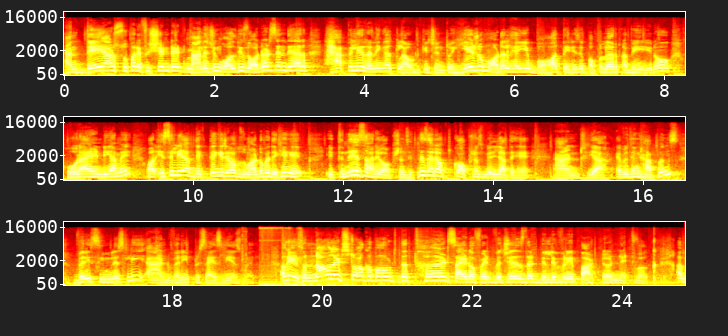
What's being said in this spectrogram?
And they are super efficient at managing all these orders and they are happily running a cloud kitchen तो ये जो मॉडल है ये बहुत तेज़ी से पॉपुलर अभी यू you नो know, हो रहा है इंडिया में और इसीलिए आप देखते हैं कि जब आप जोमेटो पे देखेंगे इतने सारे ऑप्शंस इतने सारे आपको ऑप्शंस मिल जाते हैं एंड या everything happens very seamlessly and very precisely as well Okay, so now let's talk about the third side of it, which is the delivery partner network. अब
